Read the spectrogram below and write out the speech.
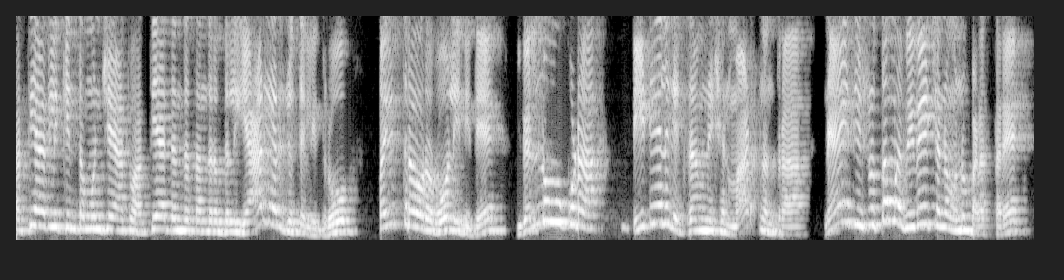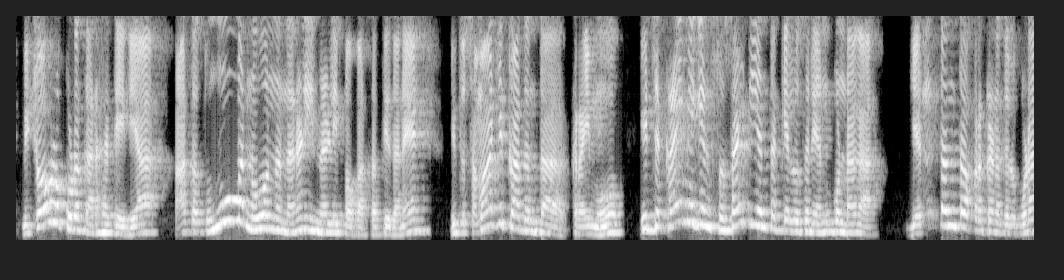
ಹತ್ಯೆ ಆಗ್ಲಿಕ್ಕಿಂತ ಮುಂಚೆ ಅಥವಾ ಹತ್ಯೆ ಆದಂತ ಸಂದರ್ಭದಲ್ಲಿ ಯಾರ್ಯಾರ ಜೊತೆಲಿದ್ರು? ಪವಿತ್ರ ಅವರ ರೋಲ್ ಏನಿದೆ ಇವೆಲ್ಲವೂ ಕೂಡ ಡೀಟೇಲ್ ಎಕ್ಸಾಮಿನೇಷನ್ ಮಾಡಿದ ನಂತರ ನ್ಯಾಯಾಧೀಶರು ತಮ್ಮ ವಿವೇಚನವನ್ನು ಬಳಸ್ತಾರೆ. ನಿಜವಾಗ್ಲೂ ಕೂಡ ಅರ್ಹತೆ ಇದೆಯಾ? ಆತ ತುಂಬಾ ನೋವನ್ನು ನರಳಿ ನರಳಿ ಪಾಪ ಸತ್ತಿದ್ದಾನೆ. ಇದು ಸಮಾಜಕ್ಕಾದಂತ crime it's a crime again society ಅಂತ ಕೆಲವು ಸರಿ ಅನ್ಕೊಂಡಾಗ ಎಂತಂತ ಪ್ರಕರಣದಲ್ಲೂ ಕೂಡ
